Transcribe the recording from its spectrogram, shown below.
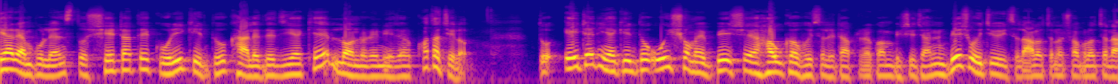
এয়ার অ্যাম্বুলেন্স, তো সেটাতে করি কিন্তু খালেদা জিয়াকে লন্ডনে নিয়ে যাওয়ার কথা ছিল। তো এইটা নিয়ে কিন্তু ওই সময় বেশ হাউকাউ হয়েছিল, এটা আপনারা কম বেশি জানেন, বেশ হইচই হয়েছিল আলোচনা সমালোচনা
